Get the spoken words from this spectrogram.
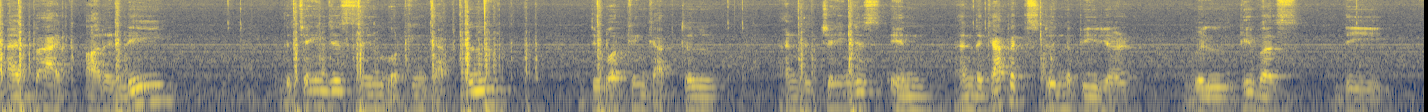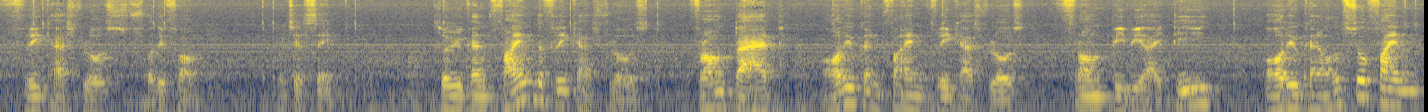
add back R&D the changes in working capital, the working capital and the changes in and the capex during the period will give us the free cash flows for the firm which is same. So you can find the free cash flows from PAT or you can find free cash flows from PBIT or you can also find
